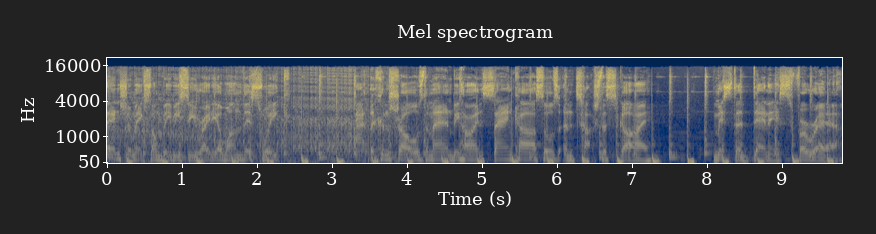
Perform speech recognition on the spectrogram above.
Essential Mix on BBC Radio 1 this week. At the controls, the man behind Sandcastles and Touch the Sky, Mr. Dennis Ferrer.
